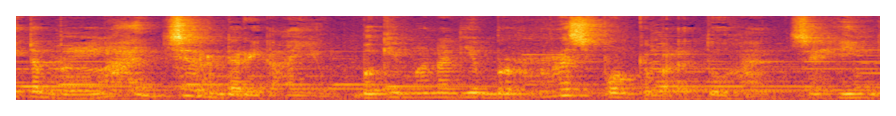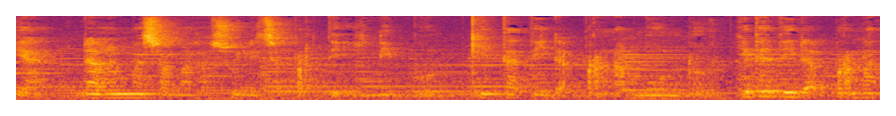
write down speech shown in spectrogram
Kita belajar dari Ayub. Bagaimana dia berespon kepada Tuhan. Sehingga dalam masa-masa sulit seperti ini pun kita tidak pernah mundur. Kita tidak pernah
